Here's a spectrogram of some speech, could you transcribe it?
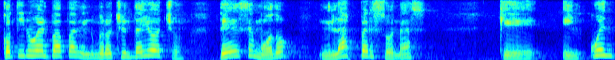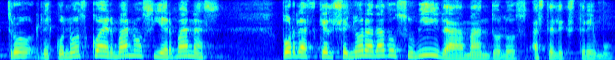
Continúa el Papa en el número 88. De ese modo, las personas que encuentro, reconozco a hermanos y hermanas por las que el Señor ha dado su vida amándolos hasta el extremo.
